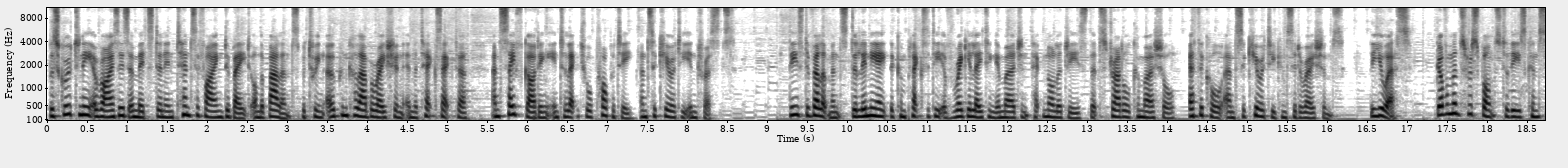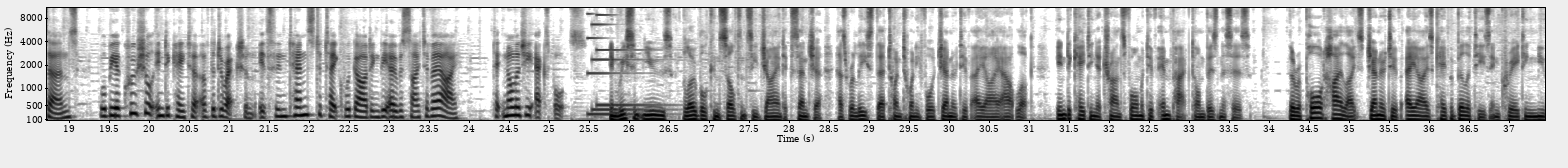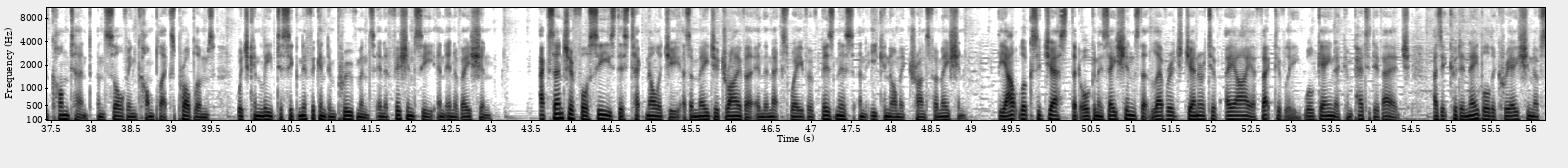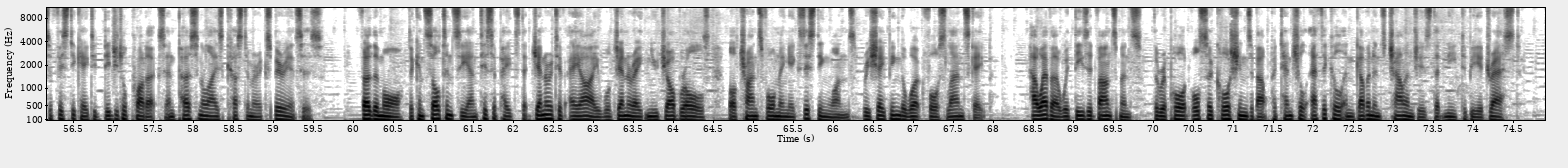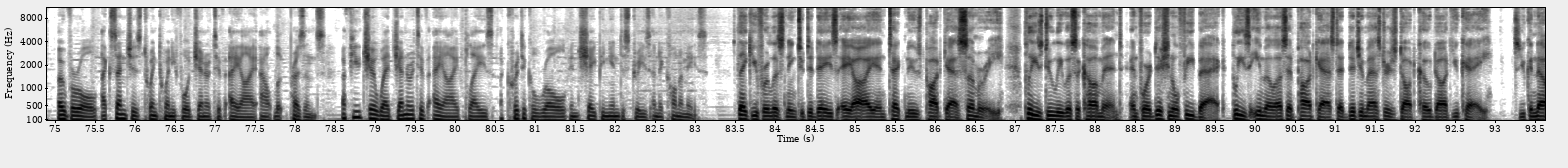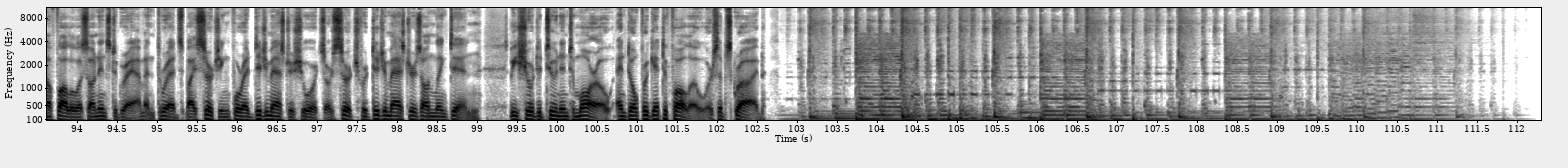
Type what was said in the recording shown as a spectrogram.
The scrutiny arises amidst an intensifying debate on the balance between open collaboration in the tech sector and safeguarding intellectual property and security interests. These developments delineate the complexity of regulating emergent technologies that straddle commercial, ethical, and security considerations. The US government's response to these concerns will be a crucial indicator of the direction it intends to take regarding the oversight of AI technology exports. In recent news, global consultancy giant Accenture has released their 2024 Generative AI Outlook, indicating a transformative impact on businesses. The report highlights generative AI's capabilities in creating new content and solving complex problems, which can lead to significant improvements in efficiency and innovation. Accenture foresees this technology as a major driver in the next wave of business and economic transformation. The outlook suggests that organizations that leverage generative AI effectively will gain a competitive edge, as it could enable the creation of sophisticated digital products and personalized customer experiences. Furthermore, the consultancy anticipates that generative AI will generate new job roles while transforming existing ones, reshaping the workforce landscape. However, with these advancements, the report also cautions about potential ethical and governance challenges that need to be addressed. Overall, Accenture's 2024 Generative AI Outlook presents a future where generative AI plays a critical role in shaping industries and economies. Thank you for listening to today's AI and Tech News podcast summary. Please do leave us a comment, and for additional feedback, please email us at podcast at digimasters.co.uk. You can now follow us on Instagram and threads by searching for at Digimaster Shorts or search for Digimasters on LinkedIn. Be sure to tune in tomorrow and don't forget to follow or subscribe.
